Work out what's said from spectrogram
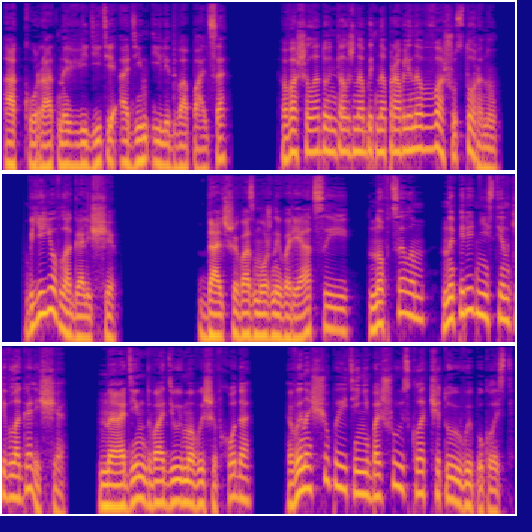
аккуратно введите один или два пальца Ваша ладонь должна быть направлена в вашу сторону, в ее влагалище. Дальше возможны вариации, но в целом на передней стенке влагалища, на 1-2 дюйма выше входа, вы нащупаете небольшую складчатую выпуклость,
